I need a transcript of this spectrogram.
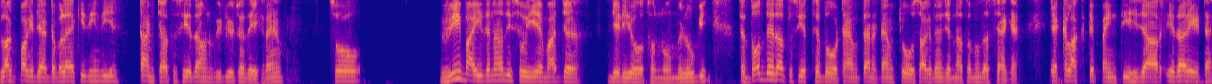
ਲਗਭਗ ਜੈਡ ਬਲੈਕ ਹੀ ਦਿੰਦੀ ਹੈ। ਢਾਂਚਾ ਤੁਸੀਂ ਇਹਦਾ ਹੁਣ ਵੀਡੀਓ 'ਚ ਦੇਖ ਰਹੇ ਹੋ। ਸੋ 20 22 ਦਿਨਾਂ ਦੀ ਸੂਈ ਹੈ ਮੱਝ। ਜਿਹੜੀ ਉਹ ਤੁਹਾਨੂੰ ਮਿਲੂਗੀ। ਤੇ ਦੁੱਧ ਇਹਦਾ ਤੁਸੀਂ ਇੱਥੇ ਦੋ ਟਾਈਮ ਤਿੰਨ ਟਾਈਮ ਚੋ ਸਕਦੇ ਹੋ ਜਿੰਨਾ ਤੁਹਾਨੂੰ ਦੱਸਿਆ ਗਿਆ। 1 ਲੱਖ ਤੇ 35000 ਇਹਦਾ ਰੇਟ ਹੈ।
